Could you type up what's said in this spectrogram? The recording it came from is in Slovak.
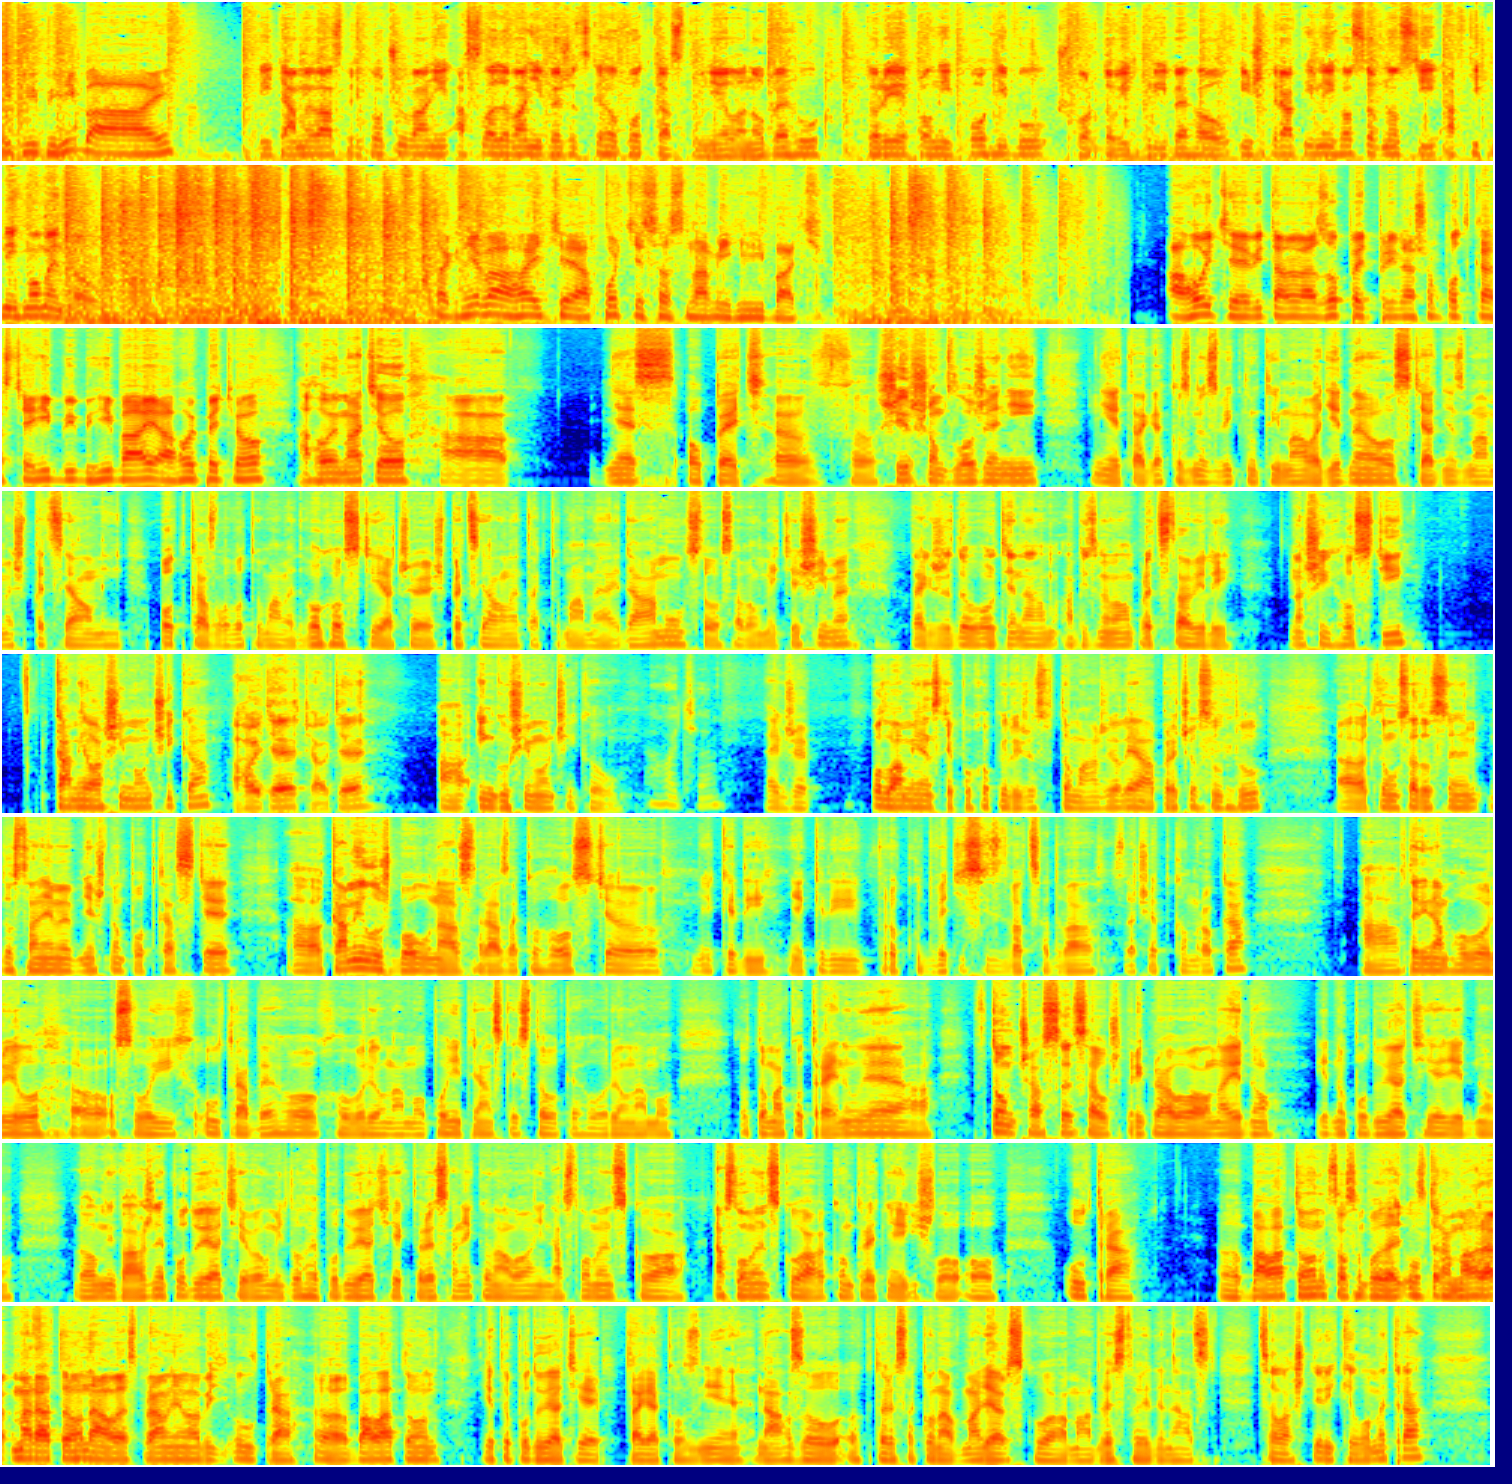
Hip, hip, hibaj. Vítame vás pri počúvaní a sledovaní bežeckého podcastu Nielen o behu, ktorý je plný pohybu, športových príbehov, inšpiratívnych osobností a vtipných momentov. Tak neváhajte a poďte sa s nami hýbať. Ahojte, vítame vás opäť pri našom podcaste Hip, hip, hibaj. Ahoj Peťo. Ahoj Maťo. A dnes opäť e, v širšom zložení, nie tak, ako sme zvyknutí mávať jedného hostia. Dnes máme špeciálny podcast, lebo tu máme dvoch hostí a čo je špeciálne, tak tu máme aj dámu, z toho sa veľmi tešíme. Takže dovolte nám, aby sme vám predstavili našich hostí. Kamila Šimončíka. Ahojte, čaute. A Ingu Šimončíkovú. Ahojte. Takže podľa mien ste pochopili, že sú to manželia a prečo sú tu. K tomu sa dostaneme v dnešnom podcaste. Kamil už bol u nás raz ako host e, niekedy, niekedy v roku 2022, začiatkom roka. A vtedy nám hovoril e, o svojich ultrabehoch, hovoril nám o ponitrianskej stovke, hovoril nám o, o tom, ako trénuje a v tom čase sa už pripravoval na jedno jedno podujatie, jedno veľmi vážne podujatie, veľmi dlhé podujatie, ktoré sa nekonalo ani na Slovensku a, na Slovensku a konkrétne išlo o ultra e, Balatón, chcel som povedať ultra maratón, ale správne má byť ultra e, Balatón. Je to podujatie, tak ako znie názov, ktoré sa koná v Maďarsku a má 211,4 km.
